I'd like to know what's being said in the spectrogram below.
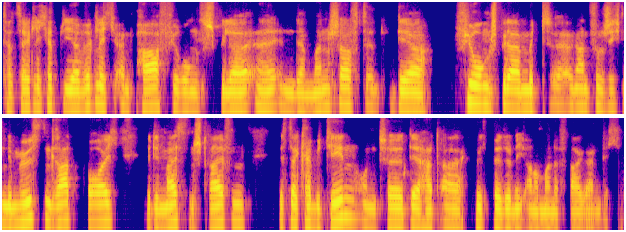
Tatsächlich habt ihr ja wirklich ein paar Führungsspieler äh, in der Mannschaft. Der Führungsspieler mit, äh, in Anführungsstrichen, dem höchsten Grad bei euch, mit den meisten Streifen, ist der Kapitän und äh, der hat äh, persönlich auch nochmal eine Frage an dich.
